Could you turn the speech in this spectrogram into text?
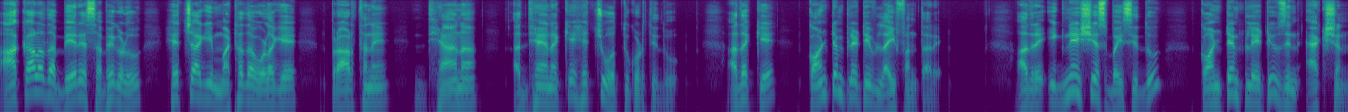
ಆ ಕಾಲದ ಬೇರೆ ಸಭೆಗಳು ಹೆಚ್ಚಾಗಿ ಮಠದ ಒಳಗೆ ಪ್ರಾರ್ಥನೆ, ಧ್ಯಾನ, ಅಧ್ಯಯನಕ್ಕೆ ಹೆಚ್ಚು ಒತ್ತು ಕೊಡ್ತಿದ್ವು. ಅದಕ್ಕೆ ಕಾಂಟೆಂಪ್ಲೇಟಿವ್ ಲೈಫ್ ಅಂತಾರೆ. ಆದರೆ ಇಗ್ನೇಷಿಯಸ್ ಬಯಸಿದ್ದು ಕಾಂಟೆಂಪ್ಲೇಟಿವ್ಸ್ ಇನ್ ಆಕ್ಷನ್.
